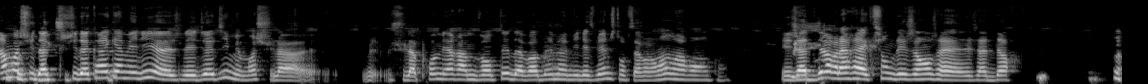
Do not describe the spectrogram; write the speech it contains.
Non, moi, je suis d'accord, je suis d'accord avec Amélie, euh, je l'ai déjà dit, mais moi, je suis la, je suis la première à me vanter d'avoir des mamies lesbiennes, je trouve ça vraiment marrant, quoi. Et j'adore la réaction des gens, j'adore.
